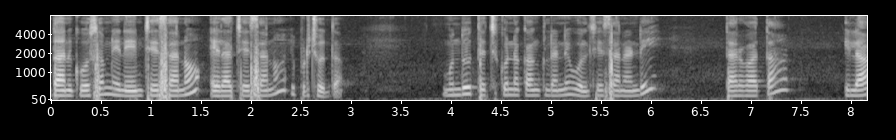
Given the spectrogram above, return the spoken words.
దానికోసం నేను ఏం చేశానో ఎలా చేశానో ఇప్పుడు చూద్దాం. ముందు తెచ్చుకున్న కంకులన్నీ ఒలిచేసానండి తర్వాత ఇలా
